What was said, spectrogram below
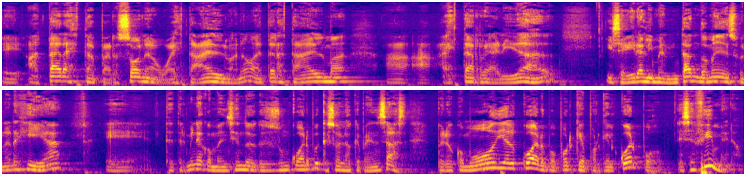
eh, atar a esta persona o a esta alma, ¿no? Atar a esta alma a, esta realidad y seguir alimentándome de su energía, eh, te termina convenciendo de que sos un cuerpo y que sos lo que pensás. Pero como odia el cuerpo, ¿por qué? Porque el cuerpo es efímero.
